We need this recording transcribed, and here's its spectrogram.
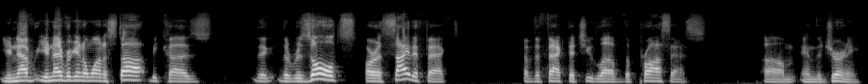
you're never you're never going to want to stop because the the results are a side effect of the fact that you love the process um, and the journey.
